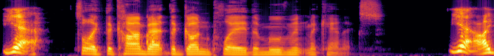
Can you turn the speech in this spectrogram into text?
Yeah, So like the combat, the gunplay, the movement mechanics. Yeah, I,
